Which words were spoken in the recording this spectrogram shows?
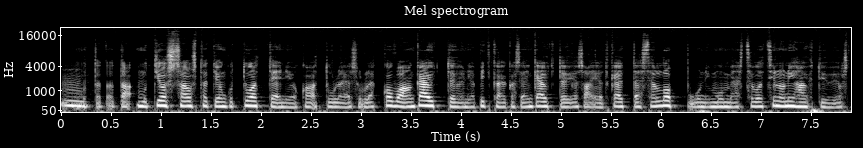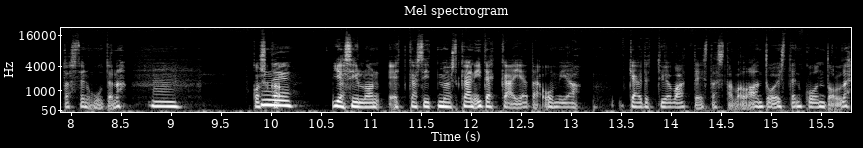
Mm. Mutta, tota, mutta jos sä ostat jonkun tuotteen, joka tulee sulle kovaan käyttöön ja pitkäaikaiseen käyttöön ja sä aiot käyttää sen loppuun, niin mun mielestä sä voit silloin ihan yhtä hyvin ostaa sen uutena. Mm. Koska, niin. Ja silloin etkä sit myöskään itsekään jätä omia käytettyjä vaatteista tavallaan toisten kontolle,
